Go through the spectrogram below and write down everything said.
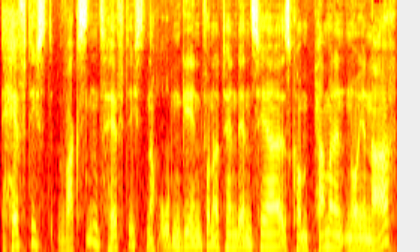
heftigst wachsend, heftigst nach oben gehend von der Tendenz her, es kommen permanent neue nach,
